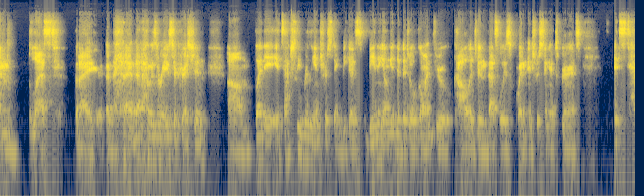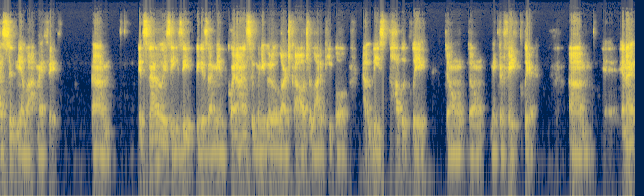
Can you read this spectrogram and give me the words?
I'm blessed that I that I was raised a Christian. Um, but it, it's actually really interesting because being a young individual going through college, and that's always quite an interesting experience. It's tested me a lot, my faith. Um, it's not always easy because, I mean, quite honestly, when you go to a large college, a lot of people, at least publicly, don't don't make their faith clear. Um, and I,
